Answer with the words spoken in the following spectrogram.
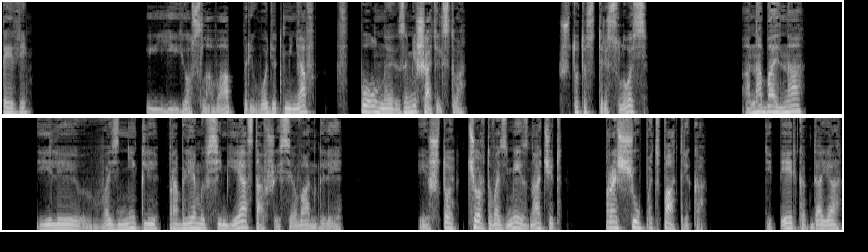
Терри. Ее слова приводят меня в, в полное замешательство. Что-то стряслось? Она больна? Или возникли проблемы в семье, оставшейся в Англии? И что, черт возьми, значит прощупать Патрика? Теперь, когда я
